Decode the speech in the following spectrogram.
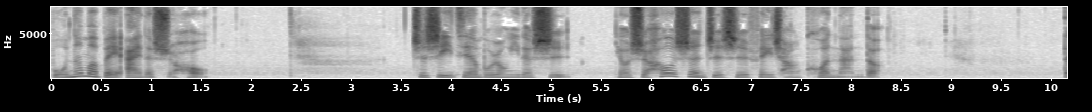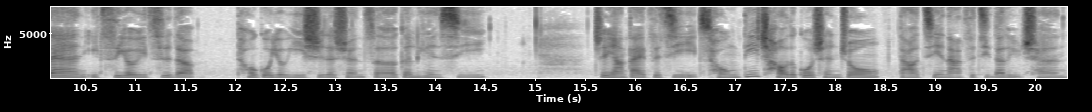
不那么被爱的时候，这是一件不容易的事，有时候甚至是非常困难的。但一次又一次的透过有意识的选择跟练习，这样带自己从低潮的过程中到接纳自己的旅程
